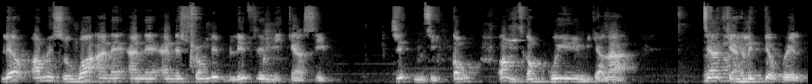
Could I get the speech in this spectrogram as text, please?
了，阿咪說我安尼安尼安尼 strongly believe 呢物件是，即唔是講，我唔是講鬼物件啦，正正你釣鬼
